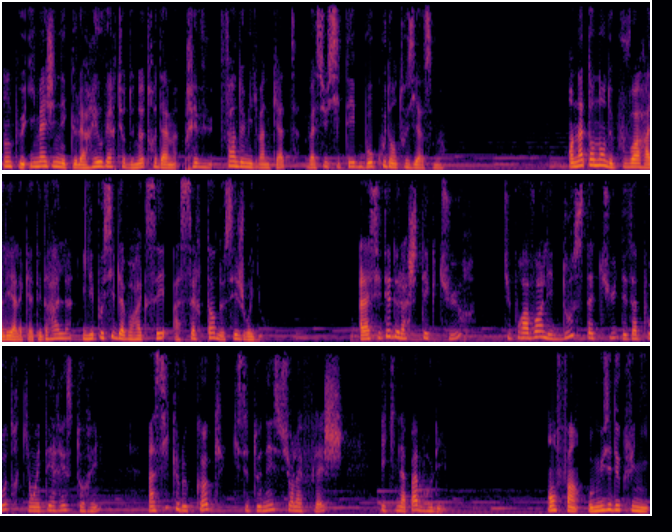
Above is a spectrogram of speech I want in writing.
On peut imaginer que la réouverture de Notre-Dame prévue fin 2024 va susciter beaucoup d'enthousiasme. En attendant de pouvoir aller à la cathédrale, il est possible d'avoir accès à certains de ces joyaux. À la Cité de l'Architecture, tu pourras voir les douze statues des apôtres qui ont été restaurées, ainsi que le coq qui se tenait sur la flèche et qui n'a pas brûlé. Enfin, au musée de Cluny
